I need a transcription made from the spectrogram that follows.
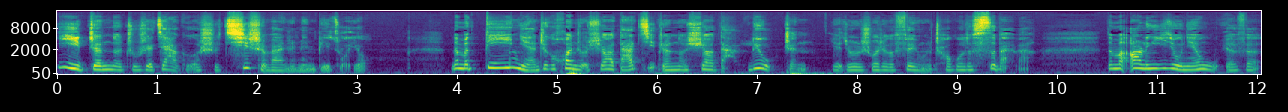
一针的注射价格是七十万人民币左右，那么第一年这个患者需要打几针呢？需要打六针，也就是说这个费用就超过了四百万。那么二零一九年五月份，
